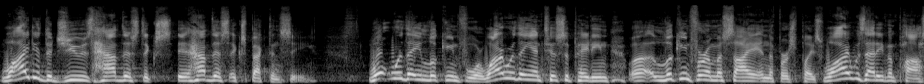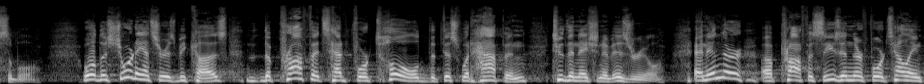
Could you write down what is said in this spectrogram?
why did the Jews have this, have this expectancy? What were they looking for? Why were they anticipating uh, looking for a Messiah in the first place? Why was that even possible? Well, the short answer is because the prophets had foretold that this would happen to the nation of Israel. And in their uh, prophecies, in their foretelling,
